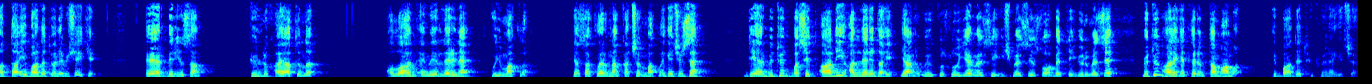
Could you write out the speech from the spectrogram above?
Hatta ibadet öyle bir şey ki eğer bir insan günlük hayatını Allah'ın emirlerine uymakla, yasaklarından kaçınmakla geçirse, diğer bütün basit, adi halleri dahi, yani uykusu, yemesi, içmesi, sohbeti, yürümesi, bütün hareketlerin tamamı ibadet hükmüne geçer.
